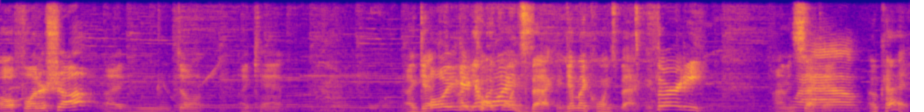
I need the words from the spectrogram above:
Oh, Fluttershy. I don't. I can't. I get. Oh, you I get get my coins. coins back. I get my coins back. 30. I'm in Wow. second. Okay.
